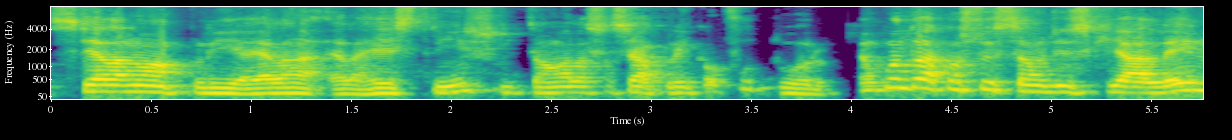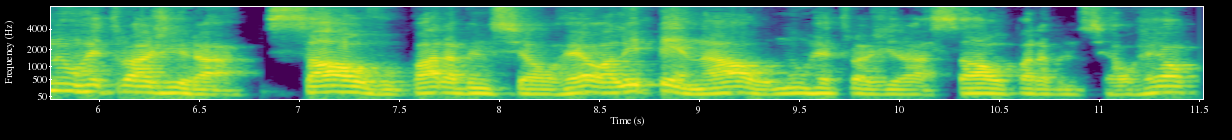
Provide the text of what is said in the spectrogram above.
se ela não amplia, ela, ela restringe, então ela só se aplica ao futuro. Então, quando a Constituição diz que a lei não retroagirá, salvo para beneficiar o réu, a lei penal não retroagirá, salvo para beneficiar o réu,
